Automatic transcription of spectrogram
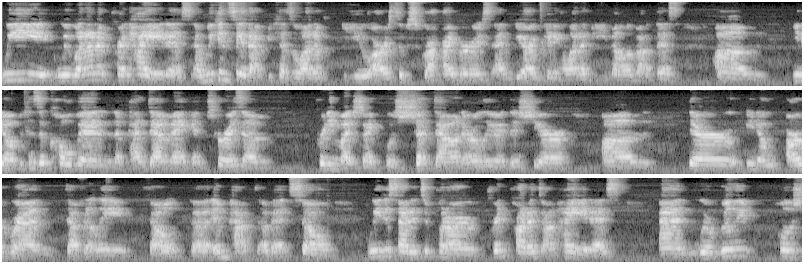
we we went on a print hiatus, and we can say that because a lot of you are subscribers, and we are getting a lot of email about this. Um, you know, because of COVID and the pandemic and tourism, pretty much like was shut down earlier this year. Um, there, you know, our brand definitely felt the impact of it. So we decided to put our print product on hiatus, and we're really push,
